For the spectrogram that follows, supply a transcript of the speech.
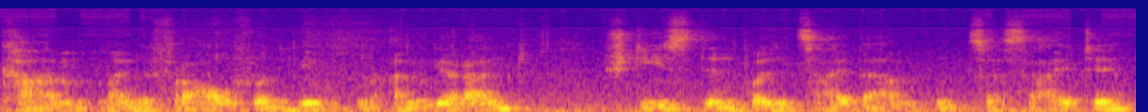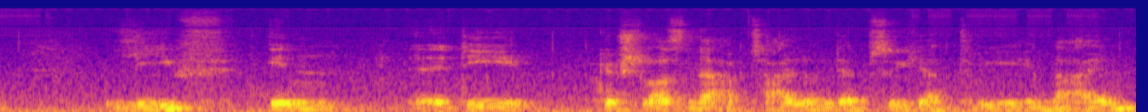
kam meine Frau von hinten angerannt, stieß den Polizeibeamten zur Seite, lief in äh, die geschlossene Abteilung der Psychiatrie hinein,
